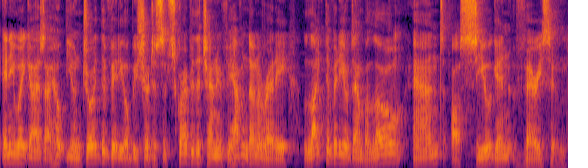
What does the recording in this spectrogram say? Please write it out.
Anyway guys, I hope you enjoyed the video. Be sure to subscribe to the channel if you haven't done already. Like the video down below and I'll see you again very soon.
